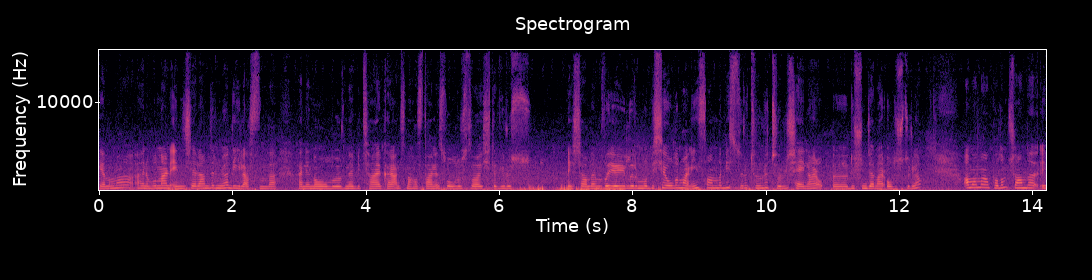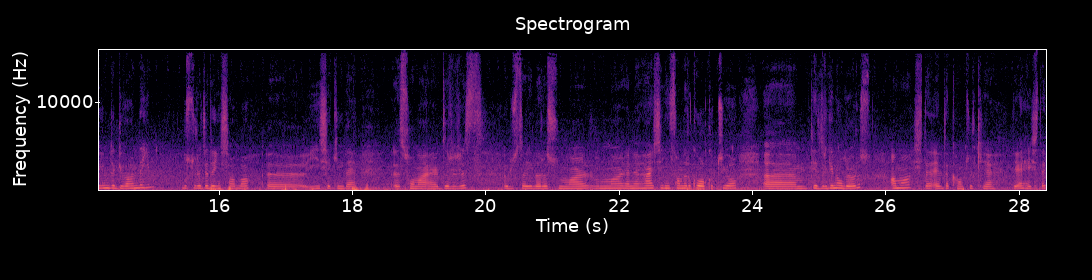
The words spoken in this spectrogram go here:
yanıma. Hani bunlar endişelendirmiyor değil aslında. Hani ne olur ne biter karantina hastanesi olursa işte virüs eşyalarımıza yayılır mı bir şey olur mu? Hani insanda bir sürü türlü türlü şeyler, e, düşünceler oluşturuyor. Ama ne yapalım? Şu anda evimde güvendeyim. Bu sürece de inşallah e, iyi şekilde sona erdiririz. Ölü sayıları şunlar bunlar hani her şey insanları korkutuyor. E, tedirgin oluyoruz. Ama işte evde kal Türkiye diye hashtag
